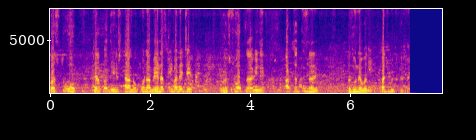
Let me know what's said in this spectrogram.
વસ્તુઓ જે આપણા દેશના લોકોના મહેનતથી બને છે, એ વસ્તુઓ અપનાવીને અર્થતંત્રને વધુને વધુ મજબૂત કરીએ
